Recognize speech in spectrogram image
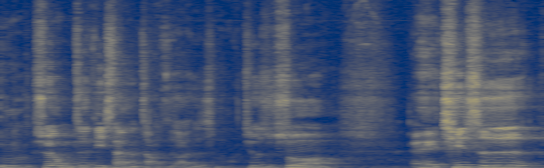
嗯，所以我们这第三个早知道是什么？就是说，哎、嗯，其实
